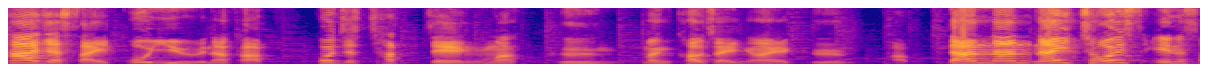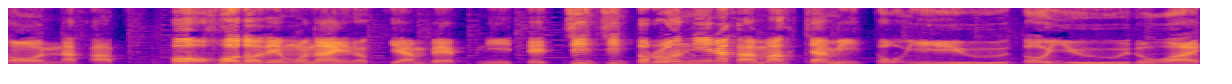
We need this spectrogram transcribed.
ถ้าจะใส่โตยูนะครับก็จะชัดเจนมากขึ้นมันเข้าใจง่ายขึ้นครับดังนั้นใน choice N2 นะครับก็โฮโดでもないのเขียนแบบนี้แต่จริงๆตรงนี้นะครับมักจะมีโตยูโตยูด้วย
